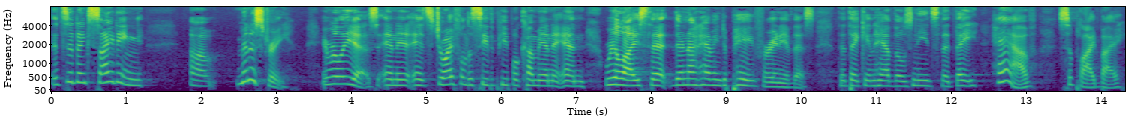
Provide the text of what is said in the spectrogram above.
it's an exciting uh, ministry. It really is. And it, it's joyful to see the people come in and realize that they're not having to pay for any of this, that they can have those needs that they have supplied by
